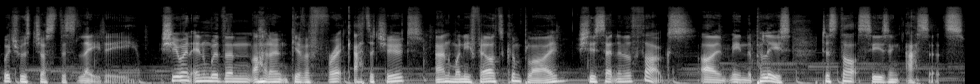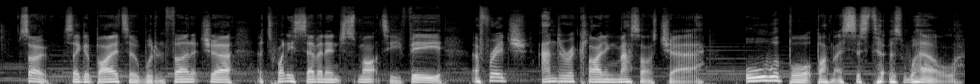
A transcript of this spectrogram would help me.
which was just this lady. She went in with an I don't give a frick attitude, and when he failed to comply, she sent in the thugs, I mean the police, to start seizing assets. So, say goodbye to wooden furniture, a 27 inch smart TV, a fridge, and a reclining massage chair all were bought by my sister as well.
